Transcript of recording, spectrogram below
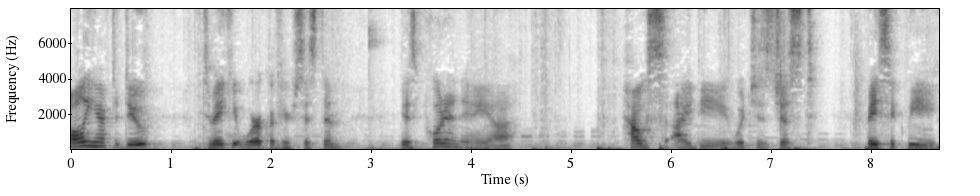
all you have to do to make it work with your system is put in a, uh, house ID, which is just basically,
